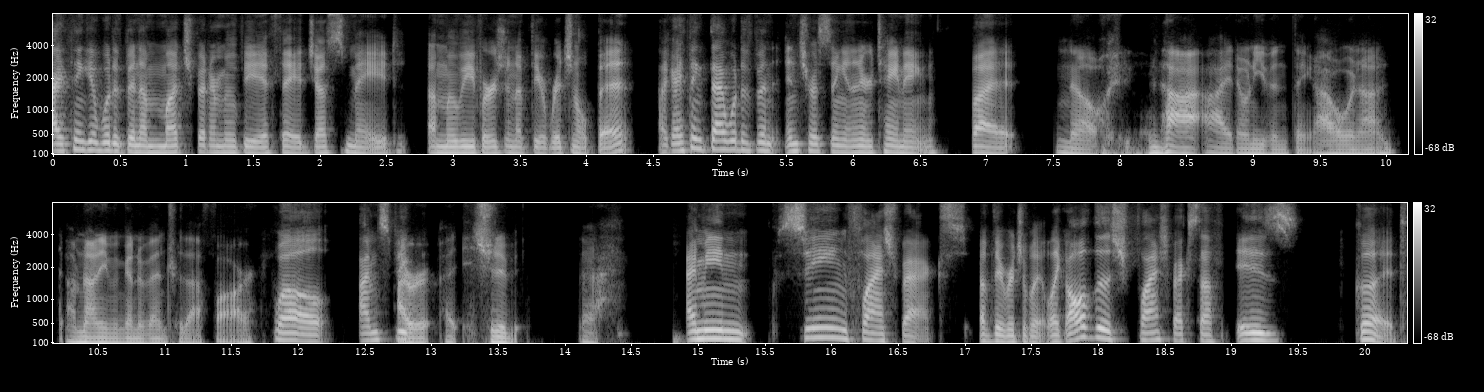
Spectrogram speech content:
I think it would have been a much better movie if they had just made a movie version of the original bit. Like, I think that would have been interesting and entertaining. But no, I don't even think I would not. I'm not even going to venture that far. Well, I'm speaking. It should have. I mean, seeing flashbacks of the original like all the flashback stuff is good.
